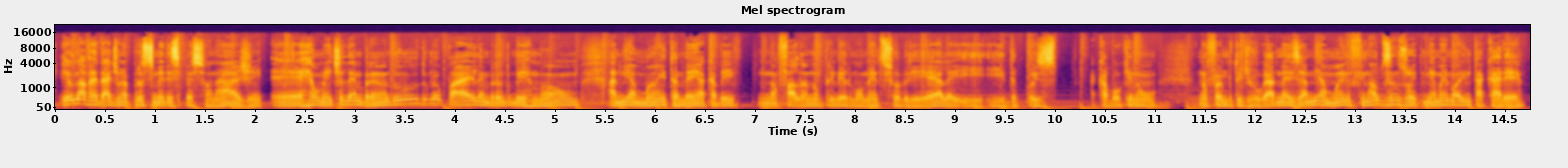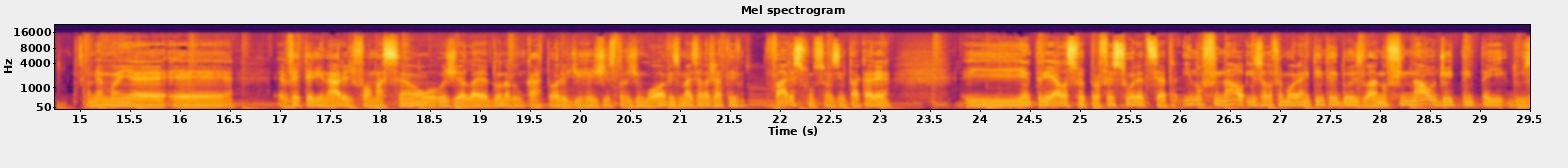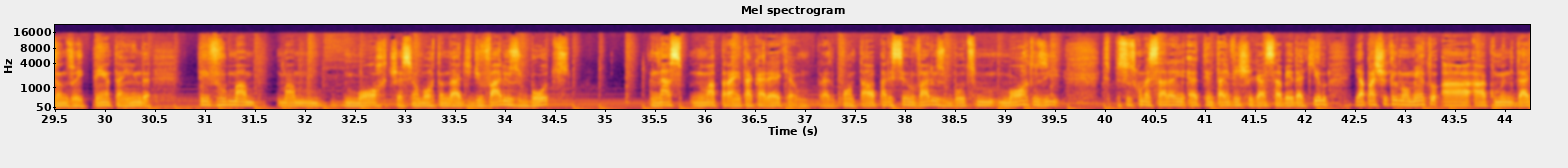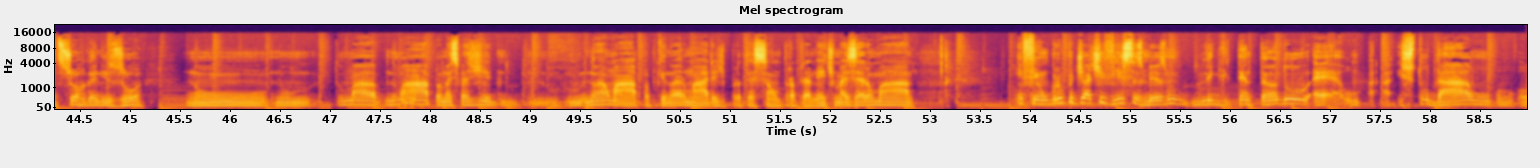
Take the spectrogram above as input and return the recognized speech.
eu, na verdade, me aproximei desse personagem é, realmente lembrando do meu pai, lembrando do meu irmão, a minha mãe também. Acabei não falando num primeiro momento sobre ela e, e depois acabou que não, não foi muito divulgado, mas a minha mãe, no final dos anos 80, minha mãe mora em Itacaré, a minha mãe é, é- é veterinária de formação, hoje ela é dona de um cartório de registro de imóveis, mas ela já teve várias funções em Itacaré. E entre elas foi professora, etc. E no final, isso ela foi morar em 82 lá. No final de 80, e- dos anos 80 ainda, teve uma, uma morte, assim, uma mortandade de vários botos nas, numa praia em Itacaré, que é uma praia do Pontal, apareceram vários botos mortos e as pessoas começaram a, a tentar investigar, saber daquilo. E a partir daquele momento, a, a comunidade se organizou num, num- numa, numa APA, uma espécie de. Não é uma APA, porque não era uma área de proteção propriamente, mas era uma. Enfim, um grupo de ativistas mesmo tentando é, estudar o,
